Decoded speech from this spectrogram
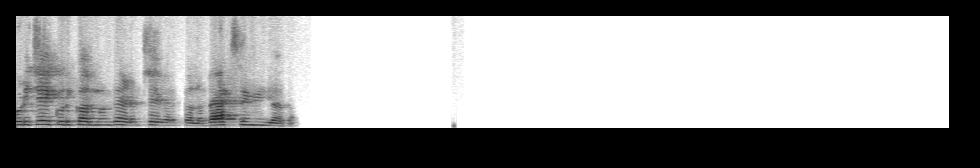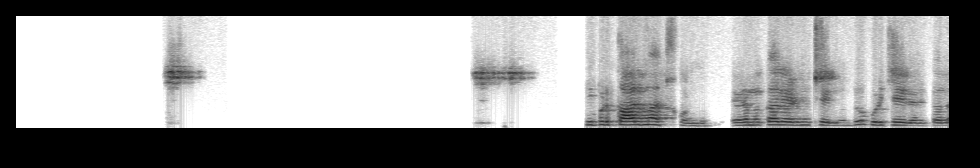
కుడి చేయి కుడి కాలు ముందు ఎడం చేయి వెనకాల. బ్యాక్ స్విమ్మింగ్ లాగా. ఇప్పుడు కాలు మార్చుకోండి. ఎడమ కాలు ఎడమ చేయి ముందు కుడి చేయి వెనకాల.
